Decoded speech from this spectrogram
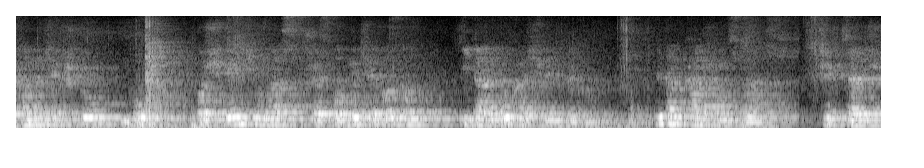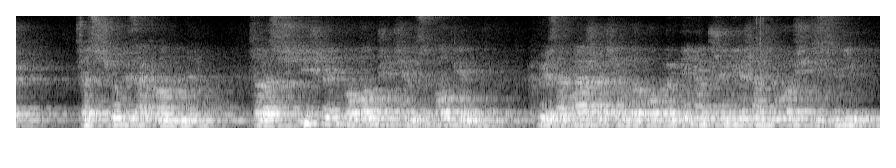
Sakramencie chrztu Bóg poświęcił nas przez obmycie wodą i dar Ducha Świętego. Pytam każdą z Was, Czy chcesz przez śluby zakonne coraz ściślej połączyć się z Bogiem, który zaprasza Cię do pogłębienia przymierza miłości z Nim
